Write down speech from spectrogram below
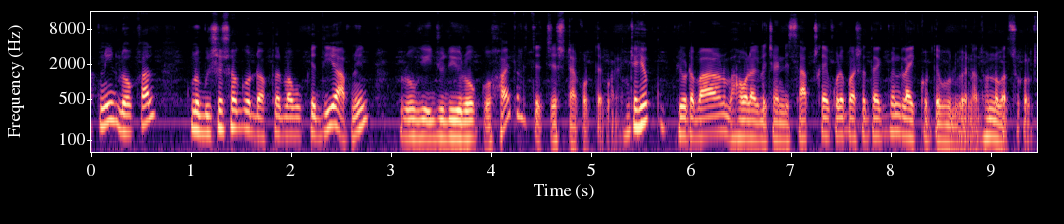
আপনি লোকাল কোনো বিশেষজ্ঞ ডক্টরবাবুকে দিয়ে আপনি রোগী যদি রোগ হয়, তাহলে চেষ্টা করতে পারেন। যাই হোক, ভিডিওটা বাড়ানো ভালো লাগলে চ্যানেলটি সাবস্ক্রাইব করে পাশে থাকবেন লাইক করতে ভুলবেন না। ধন্যবাদ সকলকে।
